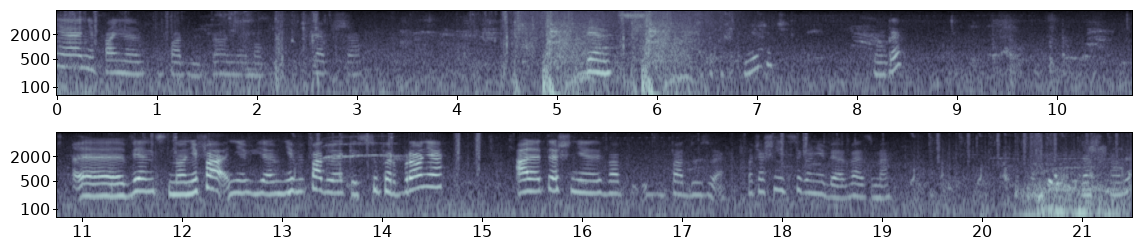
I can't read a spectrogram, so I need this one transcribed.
Nie, nie fajne wypadły bronie, mogą być lepsze. Więc... Mogę? E, więc no nie, fa- nie, nie, nie wypadły jakieś super bronie, ale też nie wypadły złe. Chociaż nic z tego nie biorę, wezmę. Dasz radę?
